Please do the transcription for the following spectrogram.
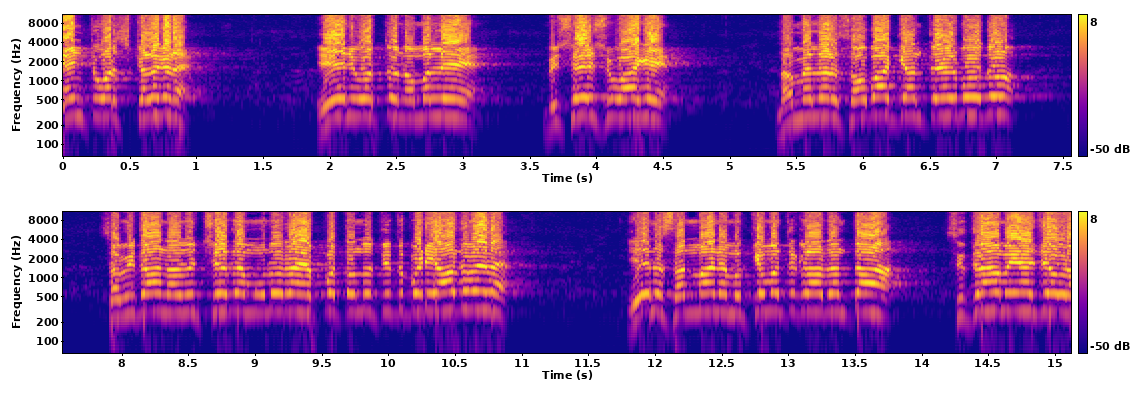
ಎಂಟು ವರ್ಷ ಕೆಳಗಡೆ ಏನಿವತ್ತು ನಮ್ಮಲ್ಲಿ ವಿಶೇಷವಾಗಿ ನಮ್ಮೆಲ್ಲರ ಸೌಭಾಗ್ಯ ಅಂತ ಹೇಳ್ಬೋದು, ಸಂವಿಧಾನ ಅನುಚ್ಛೇದ ಮುನ್ನೂರ ಎಪ್ಪತ್ತೊಂದು ತಿದ್ದುಪಡಿ ಆದ ಮೇಲೆ ಏನು ಸನ್ಮಾನ್ಯ ಮುಖ್ಯಮಂತ್ರಿಗಳಾದಂಥ ಸಿದ್ದರಾಮಯ್ಯಜಿ ಅವರ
